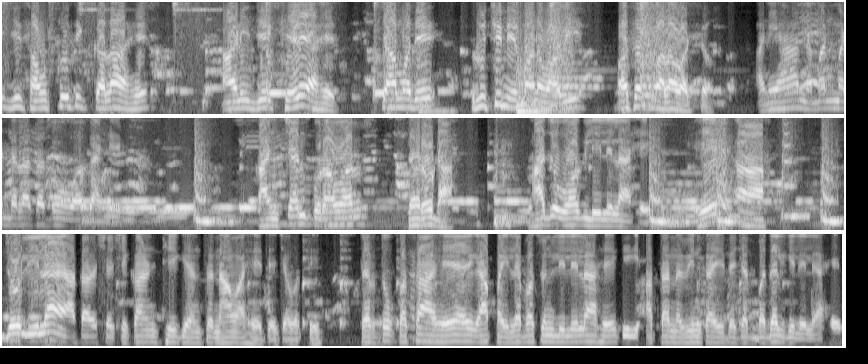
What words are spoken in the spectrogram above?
जी सांस्कृतिक कला आहे आणि जे खेळ आहेत त्यामध्ये रुची निर्माण व्हावी असं मला वाटतं. आणि हा नमन मंडळाचा जो वग आहे कांचनपुरावर दरोडा हा जो वग लिहिलेला आहे हे जो लिहिला आहे आता शशिकांत ठीक यांचं नाव आहे त्याच्यावरती तर तो कसा आहे या पहिल्यापासून लिहिलेला आहे की आता नवीन काही त्याच्यात बदल केलेले आहेत?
